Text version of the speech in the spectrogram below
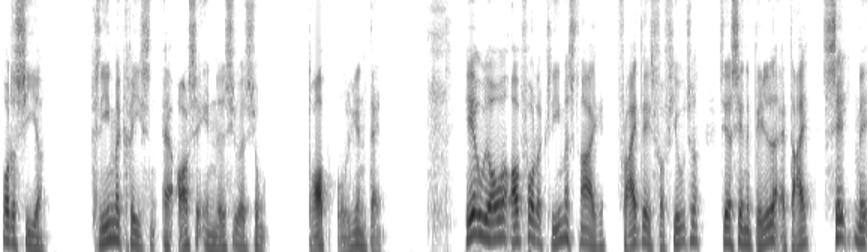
hvor du siger, klimakrisen er også en nødsituation. Drop olien, Dan. Herudover opfordrer Klimastrække Fridays for Future til at sende billeder af dig selv med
